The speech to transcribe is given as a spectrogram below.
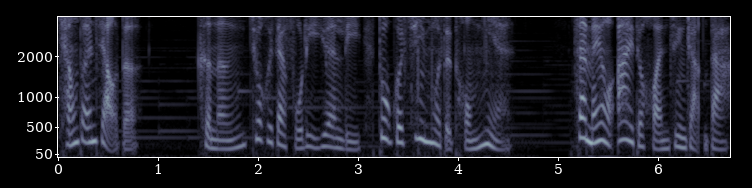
长短脚的，可能就会在福利院里度过寂寞的童年，在没有爱的环境长大。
